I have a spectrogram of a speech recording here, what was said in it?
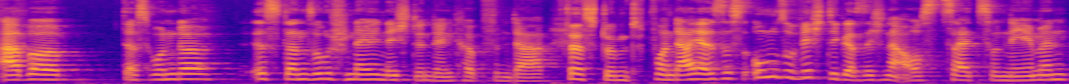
Aber das Wunder ist dann so schnell nicht in den Köpfen da. Das stimmt. Von daher ist es umso wichtiger, sich eine Auszeit zu nehmen.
